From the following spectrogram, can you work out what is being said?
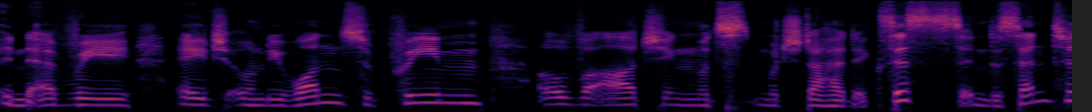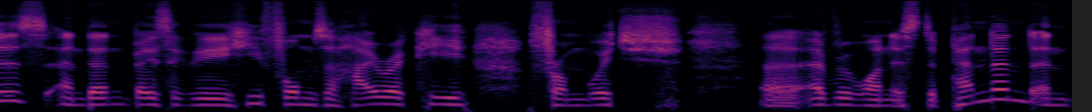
in every age only one supreme overarching mujtahid exists in the centers and then basically he forms a hierarchy from which uh, everyone is dependent and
